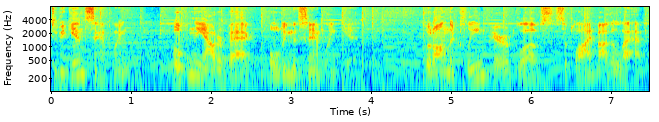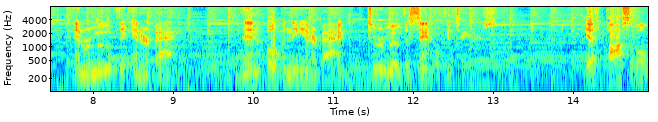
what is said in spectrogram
To begin sampling, open the outer bag holding the sampling kit. Put on the clean pair of gloves supplied by the lab and remove the inner bag. Then open the inner bag to remove the sample containers. If possible,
